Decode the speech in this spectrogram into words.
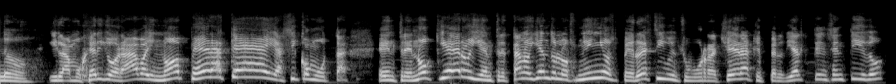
No. Y la mujer lloraba y no, espérate, y así como ta- entre no quiero y entre están oyendo los niños, pero este iba en su borrachera que perdía el sentido,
